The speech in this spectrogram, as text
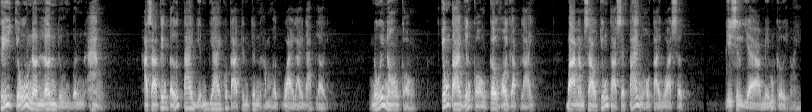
Thí chủ nên lên đường bình an. Hà xà tiên tử tay vịn vai của tạ Trinh Trinh hậm hực hoài lại đáp lời. Núi non còn, chúng ta vẫn còn cơ hội gặp lại. Ba năm sau chúng ta sẽ tái ngộ tại Hoa Sơn. Vị sư già mỉm cười nói.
